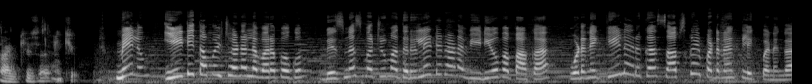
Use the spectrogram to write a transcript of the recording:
Thank you sir thank you மேலும் ஈடி தமிழ் சேனல்ல வரப்போகும் பிசினஸ் மற்றும் அது ரிலேட்டடான வீடியோவை பார்க்க உடனே கீழே இருக்க சப்ஸ்கிரைப் பட்டனை கிளிக் பண்ணுங்க.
